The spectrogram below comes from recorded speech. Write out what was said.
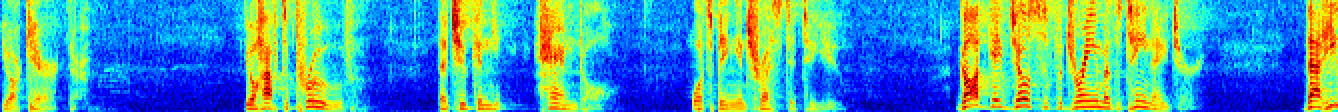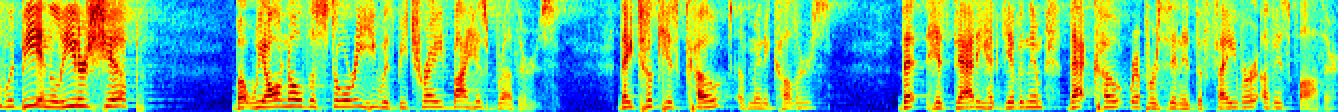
your character. You'll have to prove that you can handle what's being entrusted to you. God gave Joseph a dream as a teenager that he would be in leadership, but we all know the story. He was betrayed by his brothers. They took his coat of many colors that his daddy had given them. That coat represented the favor of his father.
